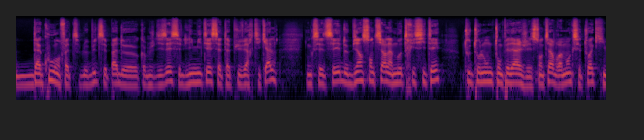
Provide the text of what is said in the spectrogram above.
d'à-coup en fait. Le but, c'est pas de, comme je disais, c'est de limiter cet appui vertical. Donc c'est d'essayer de bien sentir la motricité tout au long de ton pédalage et sentir vraiment que c'est toi qui,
